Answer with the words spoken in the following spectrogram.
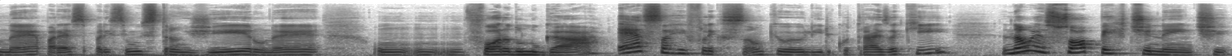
né? Parece parecia um estrangeiro, né? Um, um, um fora do lugar. Essa reflexão que o eu lírico traz aqui não é só pertinente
